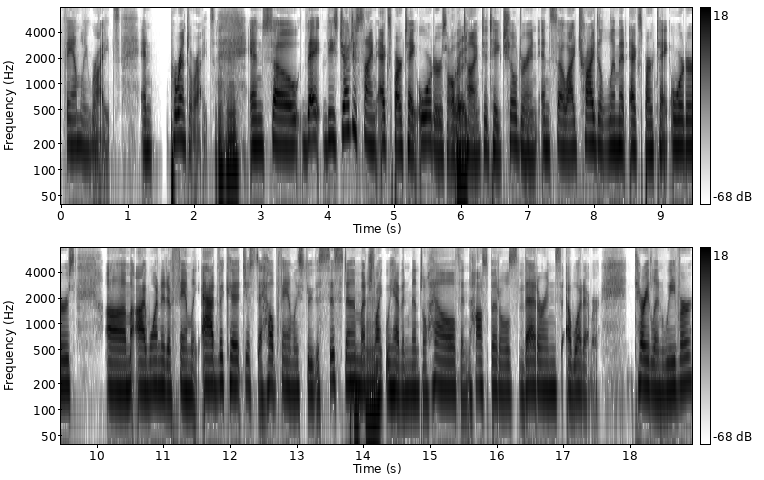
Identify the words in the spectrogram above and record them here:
family rights and parental rights. And so they these judges sign ex parte orders all the time to take children. And so I tried to limit ex parte orders. Um, I wanted a family advocate just to help families through the system, much like we have in mental health and hospitals, veterans, uh, whatever. Terri Lynn Weaver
